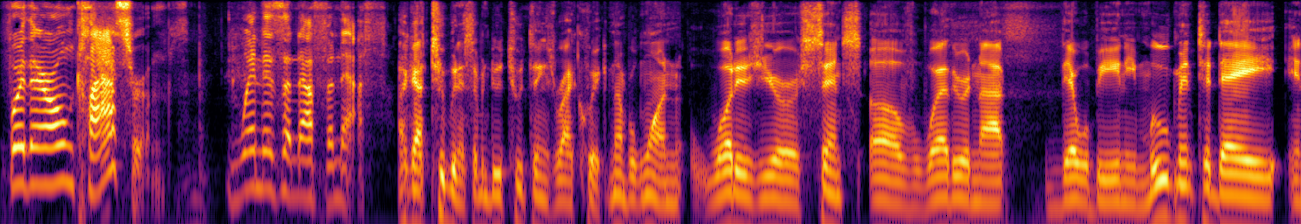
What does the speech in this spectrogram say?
for their own classrooms. Mm-hmm. When is enough enough? I got two minutes. Let me do two things right quick. Number one, what is your sense of whether or not there will be any movement today in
